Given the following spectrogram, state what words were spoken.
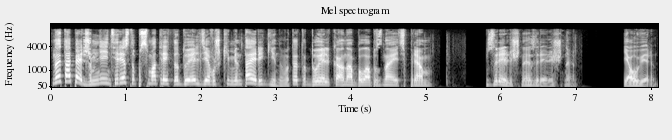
Но это, опять же, мне интересно посмотреть на дуэль девушки-мента и Регины. Вот эта дуэлька, она была бы, знаете, прям зрелищная-зрелищная. Я уверен.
